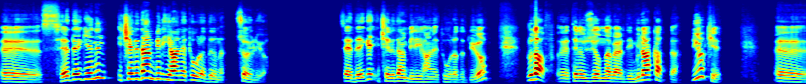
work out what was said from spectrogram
e, SDG'nin içeriden bir ihanete uğradığını söylüyor. SDG içeriden bir ihanete uğradı diyor. Rudaf e, televizyonuna verdiği mülakatta diyor ki e,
